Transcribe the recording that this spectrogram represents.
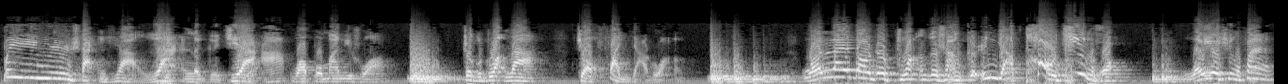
白云山下安了个家。我不瞒你说，这个庄子叫范家庄。我来到这庄子上跟人家套近乎，我也姓范。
